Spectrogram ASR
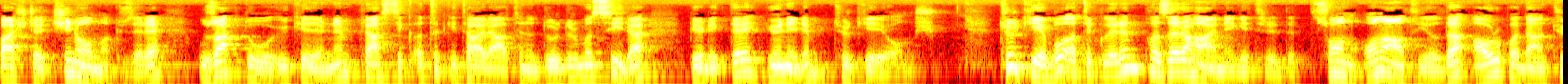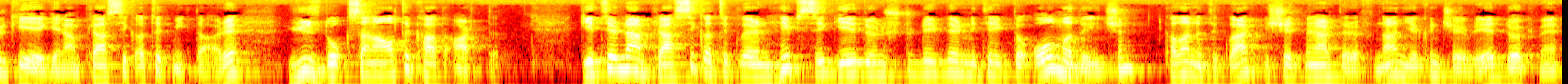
Başta Çin olmak üzere uzak doğu ülkelerinin plastik atık ithalatını durdurmasıyla birlikte yönelim Türkiye'ye olmuş. Türkiye bu atıkların pazarı haline getirildi. Son 16 yılda Avrupa'dan Türkiye'ye gelen plastik atık miktarı 196 kat arttı. Getirilen plastik atıkların hepsi geri dönüştürülebilir nitelikte olmadığı için kalan atıklar işletmeler tarafından yakın çevreye dökme,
